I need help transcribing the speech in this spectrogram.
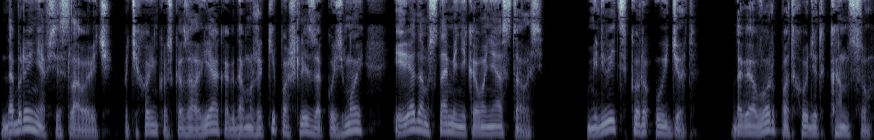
«Добрыня Всеславович», — потихоньку сказал я, когда мужики пошли за Кузьмой, и рядом с нами никого не осталось. «Медведь скоро уйдет. Договор подходит к концу.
